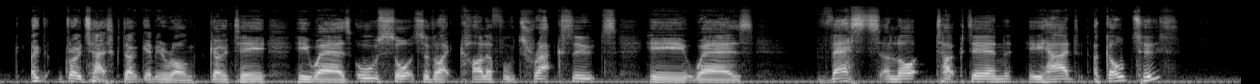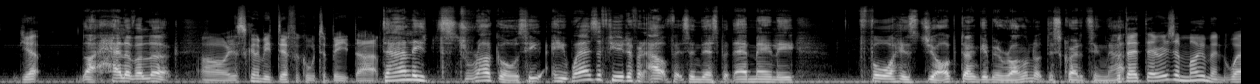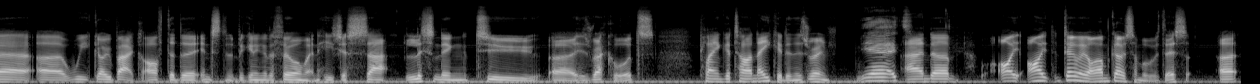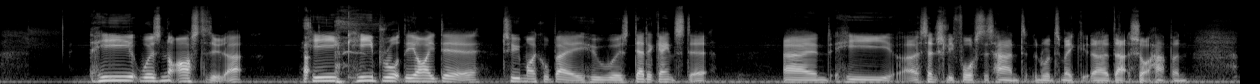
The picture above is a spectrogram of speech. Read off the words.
grotesque, don't get me wrong, goatee. He wears all sorts of like colorful tracksuits. He wears vests a lot tucked in. He had a gold tooth, Yep. like hell of a look. Oh, it's going to be difficult to beat that. Stanley struggles. He he wears a few different outfits in this, but they're mainly for his job. Don't get me wrong. I'm not discrediting that. But there, there is a moment where uh, we go back after the incident at the beginning of the film, and he's just sat listening to uh, his records, playing guitar naked in his room. yeah, And um, I, I don't know. I'm going somewhere with this. Uh, he was not asked to do that. He he brought the idea to Michael Bay, who was dead against it, and he uh, essentially forced his hand in order to make uh, that shot happen.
